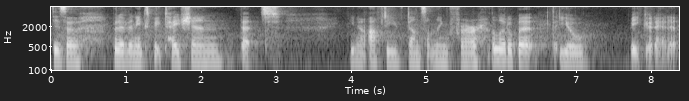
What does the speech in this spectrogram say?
there's a bit of an expectation that, you know, after you've done something for a little bit, that you'll be good at it.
